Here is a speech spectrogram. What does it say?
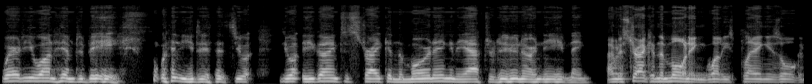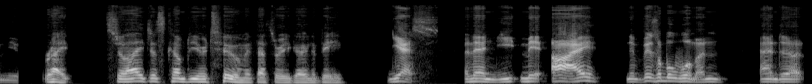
where do you want him to be when you do this? You you want are you going to strike in the morning, in the afternoon, or in the evening? I'm going to strike in the morning while he's playing his organ music. Right. Shall I just come to your tomb if that's where you're going to be? Yes, and then ye, me, I, an invisible woman, and a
